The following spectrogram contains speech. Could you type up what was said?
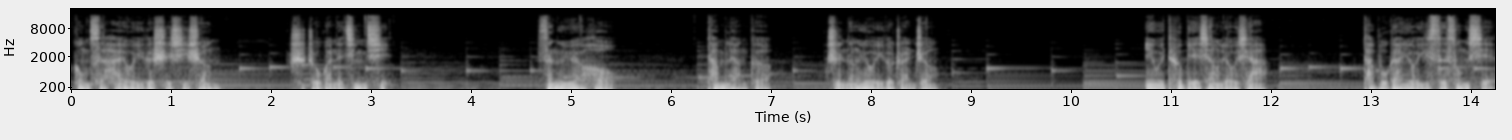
公司还有一个实习生，是主管的亲戚。三个月后，他们两个只能有一个转正。因为特别想留下。他不敢有一丝松懈。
